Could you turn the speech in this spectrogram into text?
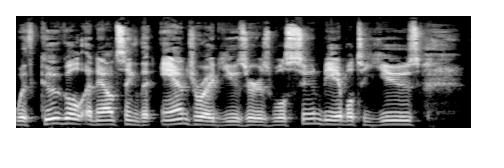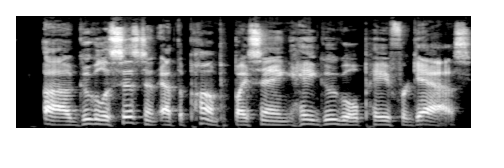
with Google announcing that Android users will soon be able to use uh, Google Assistant at the pump by saying, Hey, Google, pay for gas.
